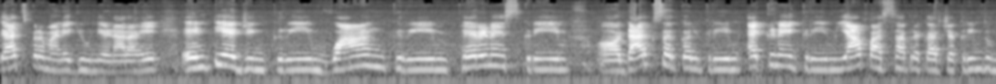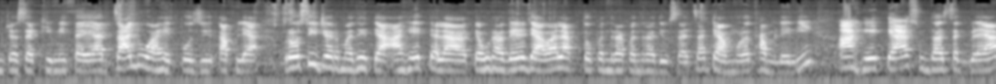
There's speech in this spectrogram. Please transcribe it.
त्याचप्रमाणे घेऊन येणार आहे एंटी एजिंग क्रीम वांग cream fairness cream dark circle cream acne cream या पाच सहा प्रकारच्या क्रीम तुमच्यासाठी मी तयार चालू आहेत. पोझि आपल्या प्रोसिजरमध्ये त्या आहेत. त्याला तेवढा वेळ द्यावा लागतो पंधरा पंधरा दिवसाचा. त्यामुळं थांबलेली आहे. त्यासुद्धा सगळ्या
